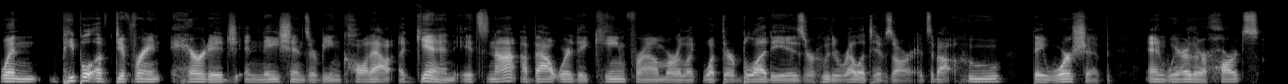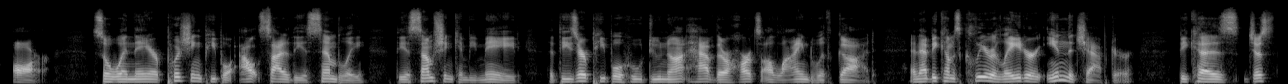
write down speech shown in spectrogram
when people of different heritage and nations are being called out, again, it's not about where they came from or like what their blood is or who their relatives are. It's about who they worship and where their hearts are. So when they are pushing people outside of the assembly, the assumption can be made that these are people who do not have their hearts aligned with God. And that becomes clear later in the chapter because just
